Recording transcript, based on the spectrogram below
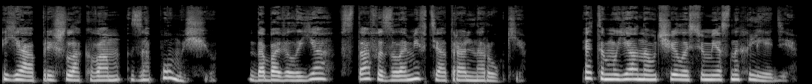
«Я пришла к вам за помощью», — добавила я, встав и заломив театрально руки. Этому я научилась у местных леди.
